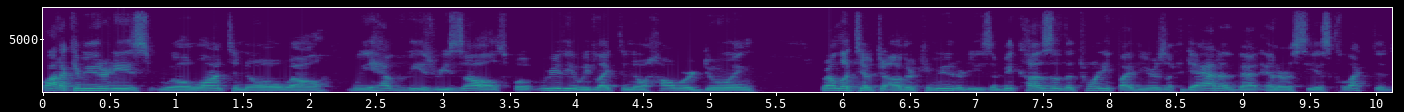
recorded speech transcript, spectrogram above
A lot of communities will want to know, well, we have these results, but really we'd like to know how we're doing relative to other communities. And because of the 25 years of data that NRC has collected,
